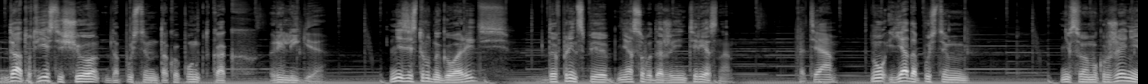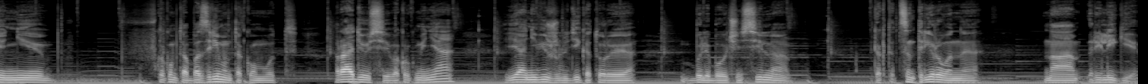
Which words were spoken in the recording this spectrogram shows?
Да, тут есть еще, допустим, такой пункт, как религия. Мне здесь трудно говорить, да, в принципе, не особо даже интересно. Хотя, ну, я, допустим, не в своем окружении, не в каком-то обозримом таком вот радиусе вокруг меня, я не вижу людей, которые были бы очень сильно как-то центрированы на религии.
